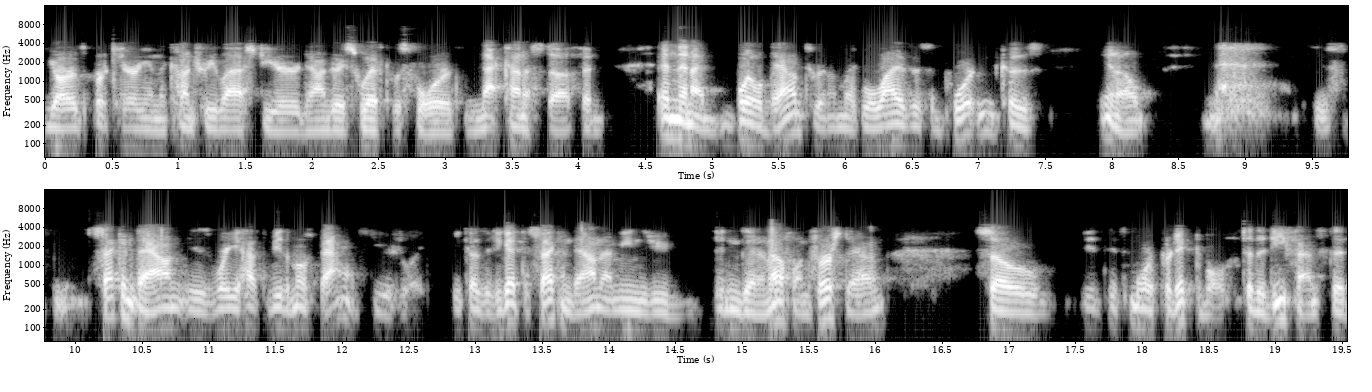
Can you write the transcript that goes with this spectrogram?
yards per carry in the country last year. D'Andre Swift was fourth and that kind of stuff. And, and then I boiled down to it. I'm like, well, why is this important? Cause, you know, second down is where you have to be the most balanced usually because if you get to second down that means you didn't get enough on first down. So it, it's more predictable to the defense that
